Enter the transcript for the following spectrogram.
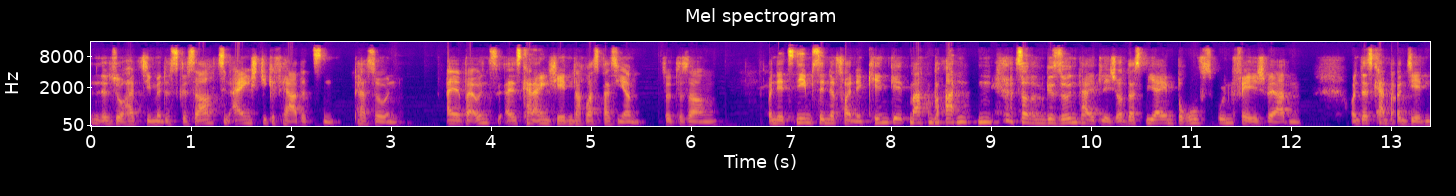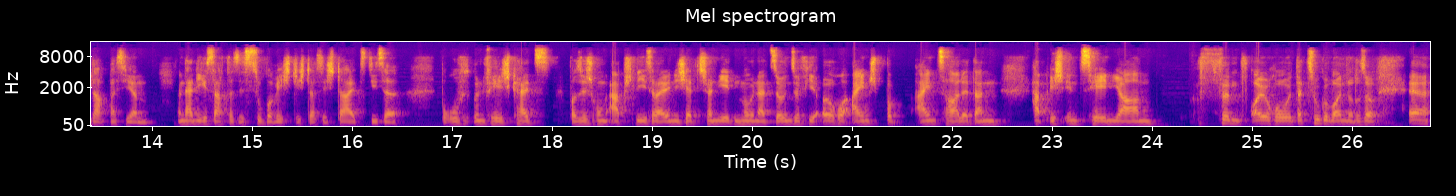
so hat sie mir das gesagt, sind eigentlich die gefährdetsten Personen. Also bei uns, es kann eigentlich jeden Tag was passieren, sozusagen. Und jetzt nicht im Sinne von, ein Kind geht mal abhanden, sondern gesundheitlich oder dass wir eben berufsunfähig werden. Und das kann bei uns jeden Tag passieren. Und dann hat die gesagt, das ist super wichtig, dass ich da jetzt diese Berufsunfähigkeitsversicherung abschließe, weil wenn ich jetzt schon jeden Monat so und so viel Euro einzahle, dann habe ich in zehn Jahren fünf Euro dazu gewonnen oder so. Äh,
